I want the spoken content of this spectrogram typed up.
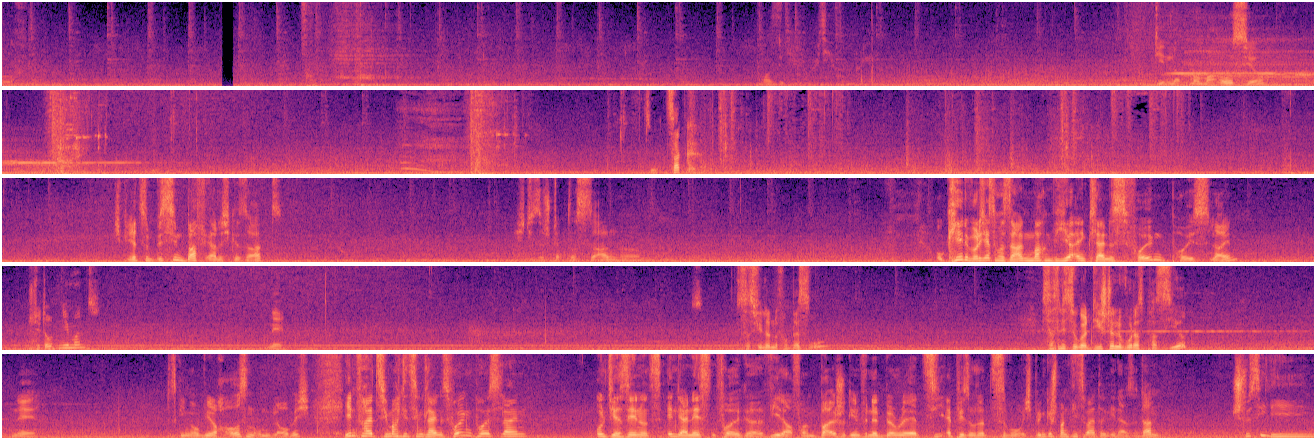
Die, knocken wir mal aus hier. So, zack. Bin jetzt ein bisschen baff, ehrlich gesagt. Ich diese Stadt das Sagen haben. Okay, dann würde ich erstmal sagen, machen wir hier ein kleines Folgenpäuslein. Steht da unten jemand? Nee. Ist das wieder eine Verbesserung? Ist das nicht sogar die Stelle, wo das passiert? Nee. Das ging irgendwie noch außen rum, glaube ich. Jedenfalls, wir machen jetzt ein kleines Folgenpäuslein. Und wir sehen uns in der nächsten Folge wieder von Bioshock Infinite Burial Episode 2. Ich bin gespannt, wie es weitergeht. Also dann, tschüssili.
